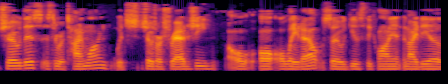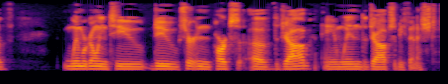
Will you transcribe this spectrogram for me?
show this is through a timeline, which shows our strategy all, all, all laid out. So it gives the client an idea of when we're going to do certain parts of the job and when the job should be finished.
